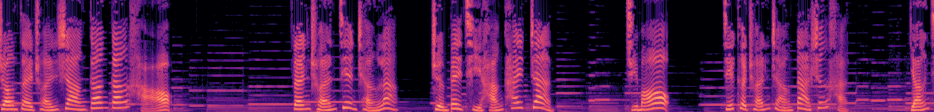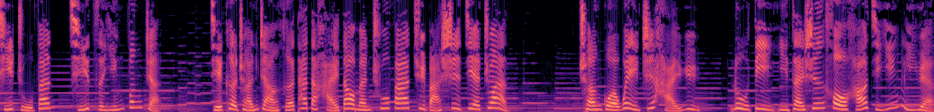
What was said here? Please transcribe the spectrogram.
装在船上刚刚好。帆船建成了，准备起航开战。起锚！杰克船长大声喊：“扬起主帆，旗子迎风展。”杰克船长和他的海盗们出发去把世界转。穿过未知海域，陆地已在身后好几英里远。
